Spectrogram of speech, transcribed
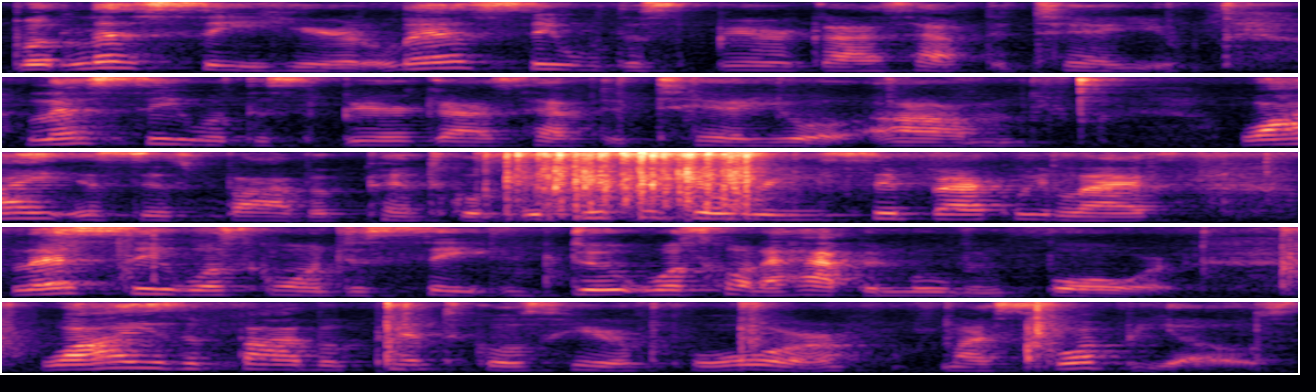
But let's see here. Let's see what the spirit guys have to tell you. Let's see what the spirit guys have to tell you. Um, Why is this Five of Pentacles? If this is your read, sit back, relax. Let's see what's going to see do what's going to happen moving forward. Why is the Five of Pentacles here for my Scorpios?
